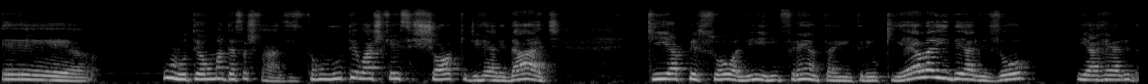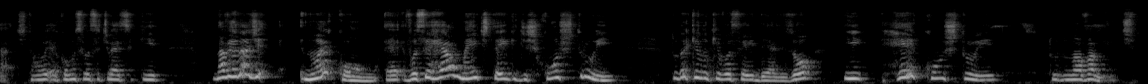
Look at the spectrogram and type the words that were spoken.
é, o luto é uma dessas fases. Então, o luto eu acho que é esse choque de realidade que a pessoa ali enfrenta entre o que ela idealizou e a realidade. Então, é como se você tivesse que. Na verdade, não é como. É, você realmente tem que desconstruir tudo aquilo que você idealizou e reconstruir tudo novamente.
